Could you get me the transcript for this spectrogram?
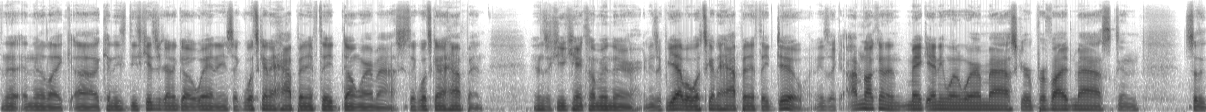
and they're, and they're like, uh, "Can these these kids are gonna go in?" And he's like, "What's gonna happen if they don't wear a mask?" He's like, "What's gonna happen?" And he's like, "You can't come in there." And he's like, "Yeah, but what's gonna happen if they do?" And he's like, "I'm not gonna make anyone wear a mask or provide masks." And so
